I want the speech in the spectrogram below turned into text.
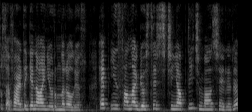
bu sefer de gene aynı yorumları alıyorsun. Hep insanlar gösteriş için yaptığı için bazı şeyleri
